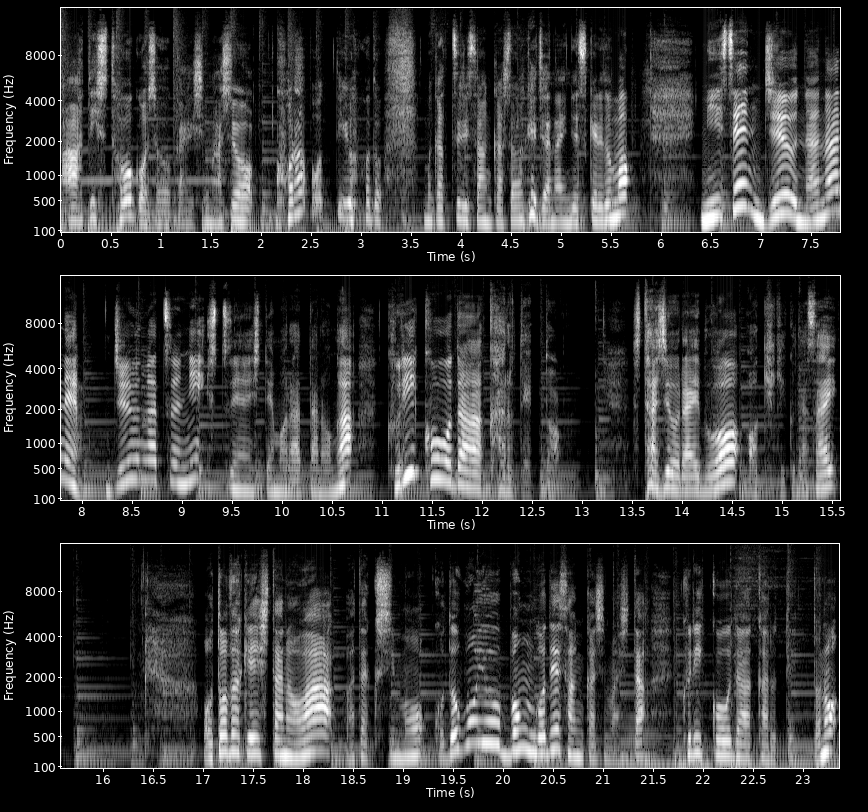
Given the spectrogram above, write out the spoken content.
アーティストをご紹介しましょう。コラボっていうほど、まあ、がっつり参加したわけじゃないんですけれども2017年10月に出演してもらったのが栗コーダーカルテット。スタジオライブをお聴きください。お届けしたのは私も子供用ボンゴで参加しました栗コーダーカルテットの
